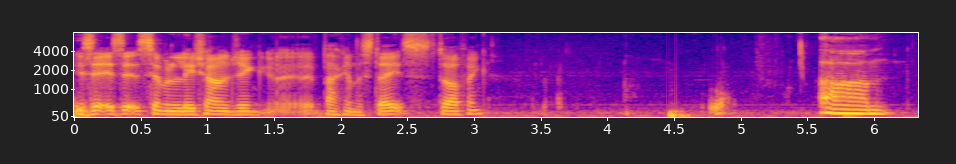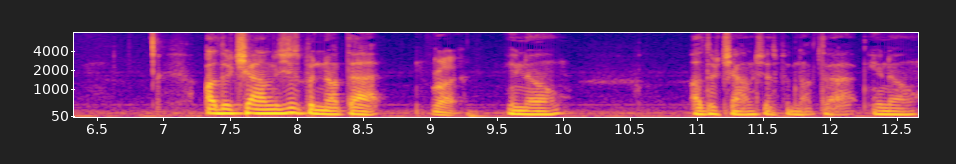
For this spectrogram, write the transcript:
Is it is it similarly challenging uh, back in the states staffing? Um, other challenges, but not that. Right. you know other challenges but not that you know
